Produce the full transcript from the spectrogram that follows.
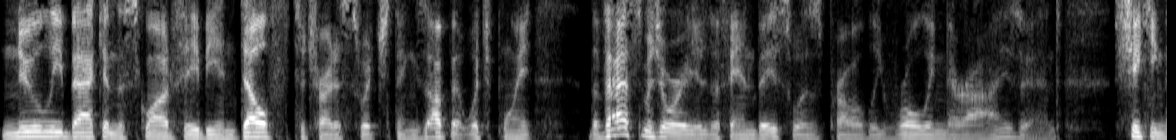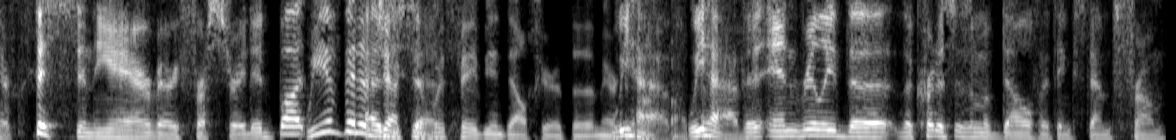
newly back in the squad Fabian Delph to try to switch things up. At which point, the vast majority of the fan base was probably rolling their eyes and shaking their fists in the air, very frustrated. But We have been objective said. with Fabian Delph here at the American. we have Podcast. we have and really the the criticism of delph i think stemmed from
